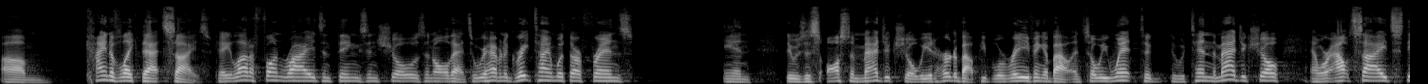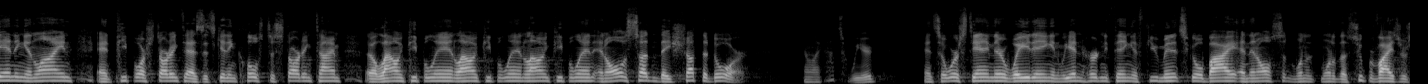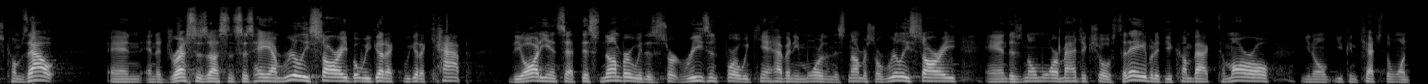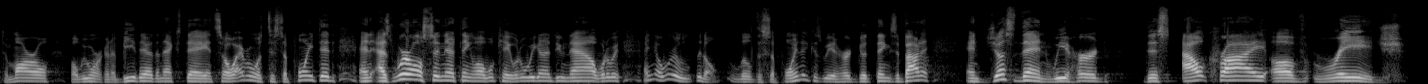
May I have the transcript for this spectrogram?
Um, kind of like that size. Okay, a lot of fun rides and things and shows and all that. So we're having a great time with our friends, and there was this awesome magic show we had heard about, people were raving about. And so we went to, to attend the magic show, and we're outside standing in line, and people are starting to, as it's getting close to starting time, allowing people in, allowing people in, allowing people in, and all of a sudden they shut the door. And I'm like, that's weird. And so we're standing there waiting, and we hadn't heard anything. A few minutes go by, and then all of a sudden one of, one of the supervisors comes out and, and addresses us and says, Hey, I'm really sorry, but we got we got to cap the audience at this number. We, there's a certain reason for it. We can't have any more than this number. So, really sorry. And there's no more magic shows today. But if you come back tomorrow, you know, you can catch the one tomorrow. Well, we weren't going to be there the next day. And so everyone was disappointed. And as we're all sitting there thinking, well, okay, what are we going to do now? What are we? And, you know, we are you know, a little disappointed because we had heard good things about it. And just then we heard this outcry of rage,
